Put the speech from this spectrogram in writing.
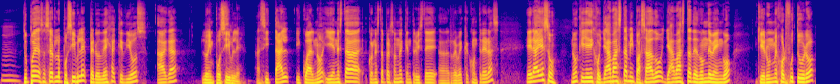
Mm. Tú puedes hacer lo posible, pero deja que Dios haga Lo imposible. Así tal y cual, ¿no? Y en esta, con esta persona que entrevisté a Rebeca Contreras, era eso, ¿no? Que ella dijo, ya basta mi pasado, ya basta de dónde vengo, quiero un mejor futuro,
